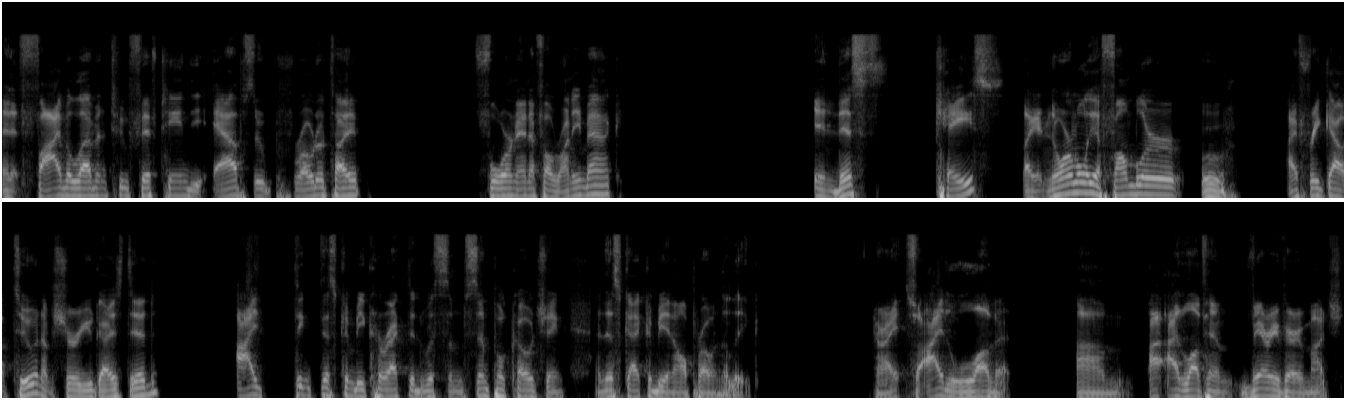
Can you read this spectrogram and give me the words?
And at 5'11, 215, the absolute prototype for an NFL running back. In this case, like normally a fumbler, ooh, I freak out too, and I'm sure you guys did. I think this can be corrected with some simple coaching, and this guy could be an all pro in the league. All right. So I love it. Um, I, I love him very, very much.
